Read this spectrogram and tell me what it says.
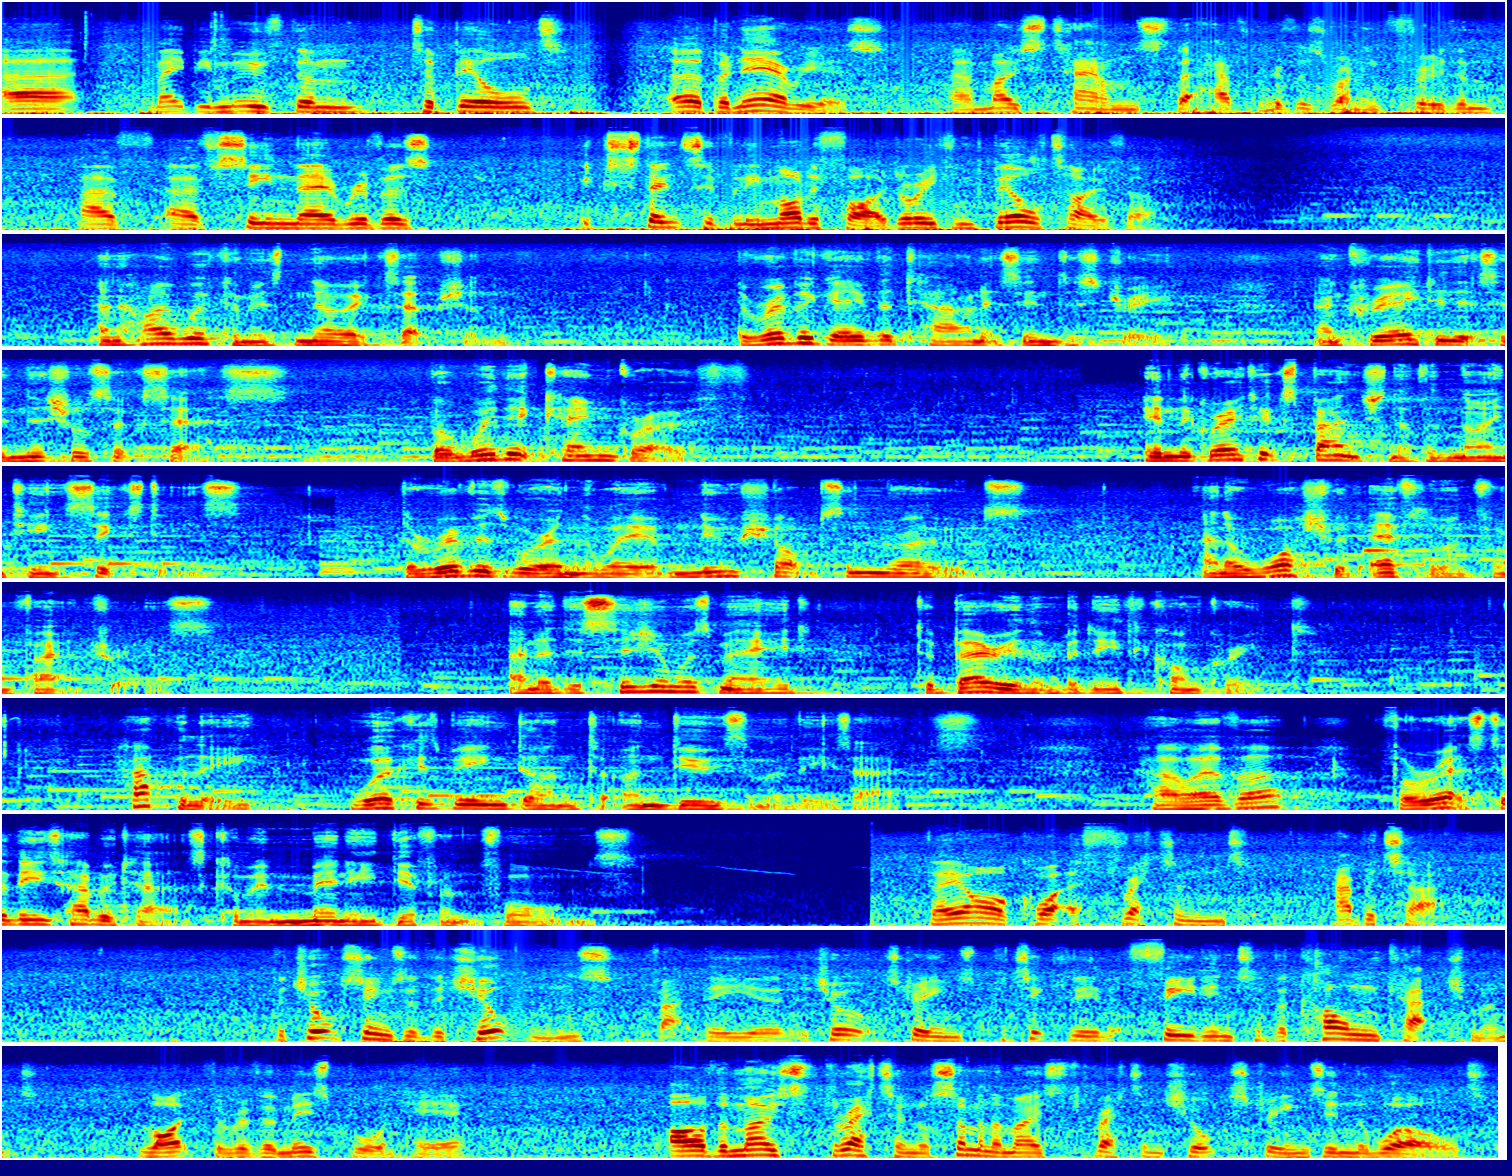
uh, maybe move them to build urban areas. Uh, most towns that have rivers running through them have, have seen their rivers extensively modified or even built over. And High Wycombe is no exception. The river gave the town its industry and created its initial success, but with it came growth. In the great expansion of the 1960s, the rivers were in the way of new shops and roads, and awash with effluent from factories. And a decision was made to bury them beneath concrete. Happily, work is being done to undo some of these acts. However, threats to these habitats come in many different forms. They are quite a threatened habitat. The chalk streams of the Chilterns, in fact the, uh, the chalk streams particularly that feed into the Colne catchment, like the River Misbourne here, are the most threatened or some of the most threatened chalk streams in the world.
